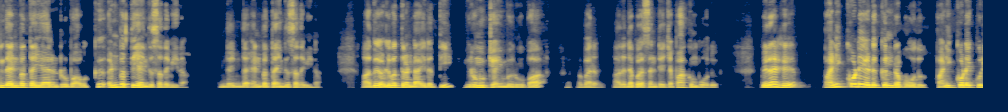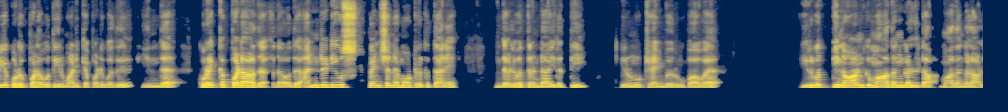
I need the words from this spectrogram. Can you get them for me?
இந்த எண்பத்தையாயிரம் ரூபாவுக்கு எண்பத்தி ஐந்து சதவீதம். இந்த இந்த எண்பத்தைந்து சதவீதம். அது எழுபத்தி ரெண்டாயிரத்தி இருநூற்றி ஐம்பது ரூபாய் வரும். அதோட பெர்சன்டேஜை பார்க்கும்போது. பிறகு பனிக்கொடை எடுக்கின்ற போது பனிக்கொடைக்குரிய கொடுப்பனவு தீர்மானிக்கப்படுவது இந்த குறைக்கப்படாத அதாவது அன்ரிடியூஸ் பென்ஷன் அமௌண்ட் இருக்குத்தானே? இந்த எழுபத்தி ரெண்டாயிரத்தி இருநூற்றி ஐம்பது ரூபாவை இருபத்தி நான்கு மாதங்கள் மாதங்களால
